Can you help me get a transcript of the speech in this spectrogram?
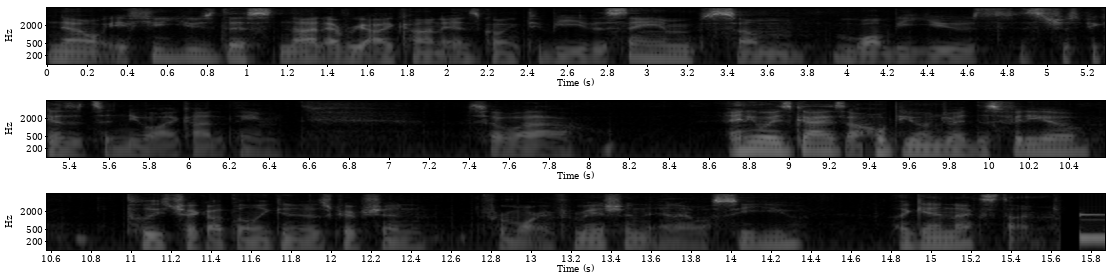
Now, if you use this, not every icon is going to be the same. Some won't be used. It's just because it's a new icon theme. So, uh, anyways, guys, I hope you enjoyed this video. Please check out the link in the description for more information, and I will see you again next time.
